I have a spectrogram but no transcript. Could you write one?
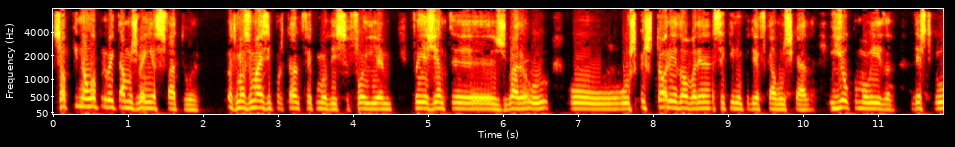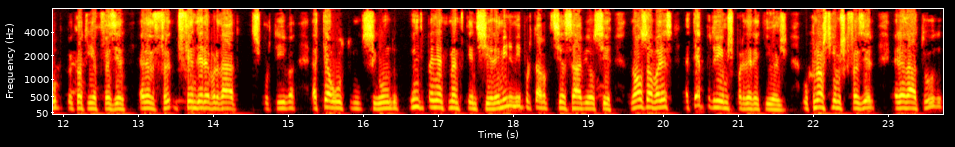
Só que não aproveitámos bem esse fator. Mas o mais importante foi, como eu disse, foi, eh, foi a gente eh, jogar o, o, a história da Alvarense aqui não podia ficar beliscada. E eu, como líder deste clube, o que eu tinha que fazer era defender a verdade desportiva até o último segundo, independentemente de quem descer. A mim não me importava que descesse A, B ou C. Nós, Alvarense, até poderíamos perder aqui hoje. O que nós tínhamos que fazer era dar tudo,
